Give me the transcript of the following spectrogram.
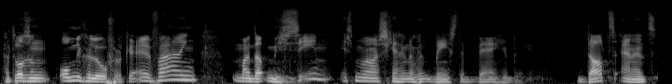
Het was een ongelooflijke ervaring, maar dat museum is me waarschijnlijk nog het meeste bijgebleven. Dat en het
